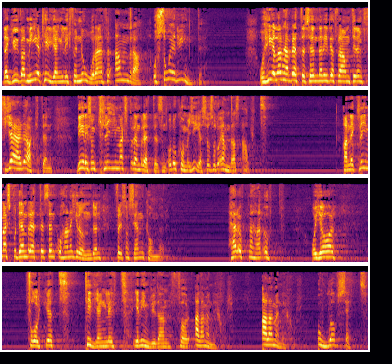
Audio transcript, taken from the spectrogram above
där Gud var mer tillgänglig för några än för andra. Och så är det ju inte. Och hela den här berättelsen den leder fram till den fjärde akten. Det är liksom klimax på den berättelsen och då kommer Jesus och då ändras allt. Han är klimax på den berättelsen och han är grunden för det som sen kommer. Här öppnar han upp och gör folket tillgängligt i en inbjudan för alla människor. Alla människor, oavsett.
